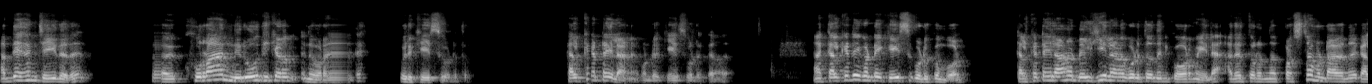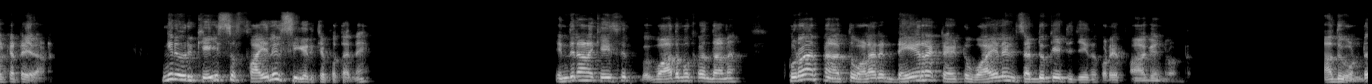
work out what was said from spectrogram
അദ്ദേഹം ചെയ്തത് ഖുറാൻ നിരോധിക്കണം എന്ന് പറഞ്ഞിട്ട് ഒരു കേസ് കൊടുത്തു. കൽക്കട്ടയിലാണ് കൊണ്ടുപോയി കേസ് കൊടുക്കുന്നത്. ആ കൽക്കട്ടയിൽ കൊണ്ടുപോയി കേസ് കൊടുക്കുമ്പോൾ കൽക്കട്ടയിലാണോ ഡൽഹിയിലാണോ കൊടുത്തതെന്ന് എനിക്ക് ഓർമ്മയില്ല. അതേ തുടർന്ന് പ്രശ്നമുണ്ടാകുന്നത് കൽക്കട്ടയിലാണ്. ഇങ്ങനെ ഒരു കേസ് ഫയലിൽ സ്വീകരിച്ചപ്പോൾ തന്നെ എന്തിനാണ് കേസ് വാദമുഖം എന്താണ്? ഖുറാനകത്ത് വളരെ ഡയറക്റ്റ് ആയിട്ട് വയലൻസ് അഡ്വക്കേറ്റ് ചെയ്യുന്ന കുറെ ഭാഗങ്ങളുണ്ട്. അതുകൊണ്ട്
